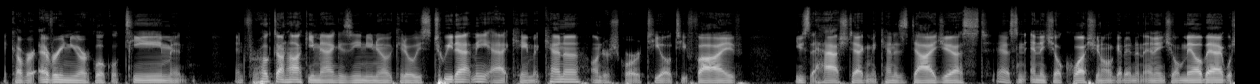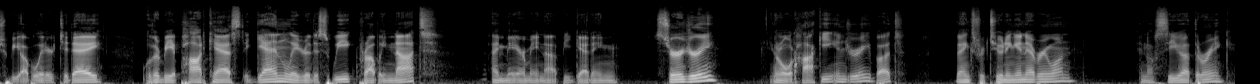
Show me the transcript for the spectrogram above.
They cover every New York local team, and and for Hooked on Hockey Magazine, you know, you could always tweet at me at K McKenna underscore TLT5. Use the hashtag McKenna's Digest. It's an NHL question. I'll get it in an NHL mailbag, which will be up later today. Will there be a podcast again later this week? Probably not. I may or may not be getting surgery, an old hockey injury, but thanks for tuning in, everyone, and I'll see you at the rink.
